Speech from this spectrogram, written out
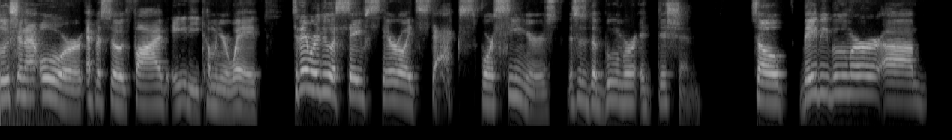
Evolutionary.org, episode 580 coming your way. Today we're going to do a safe steroid stacks for seniors. This is the boomer edition. So, baby boomer um,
